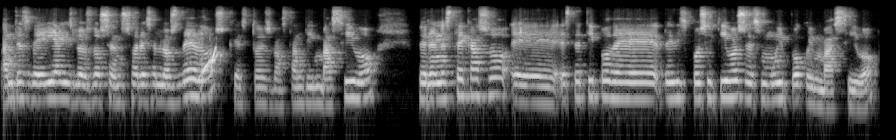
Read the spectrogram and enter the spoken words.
antes veíais los dos sensores en los dedos, que esto es bastante invasivo, pero en este caso eh, este tipo de, dispositivos es muy poco invasivo.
